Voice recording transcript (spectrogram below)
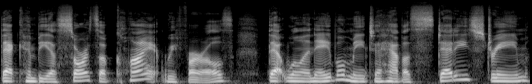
that can be a source of client referrals that will enable me to have a steady stream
